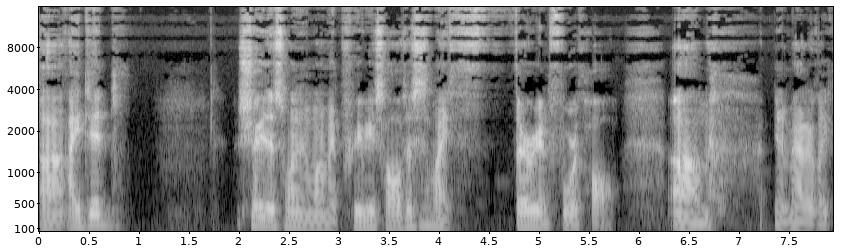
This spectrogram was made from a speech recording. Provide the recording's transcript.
Uh, I did show you this one in one of my previous hauls. This is my third and fourth haul um, in a matter of like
